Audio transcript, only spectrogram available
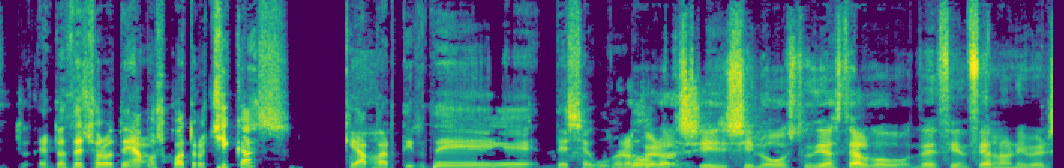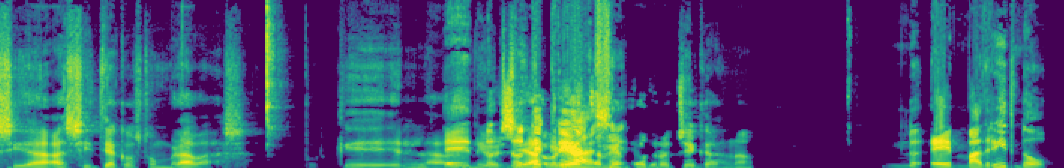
Ent- Entonces solo teníamos cuatro chicas que a partir de, de segundo... Bueno, pero así, si luego estudiaste algo de ciencia en la universidad, así te acostumbrabas. Porque en la Eh, no- no universidad te habría creas, también eh. cuatro chicas, ¿no? No, En Madrid no.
